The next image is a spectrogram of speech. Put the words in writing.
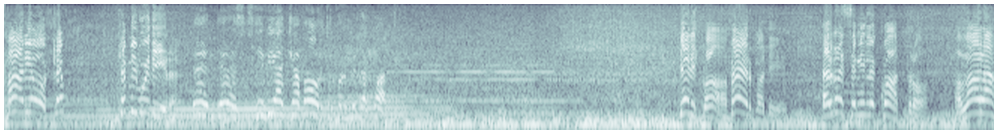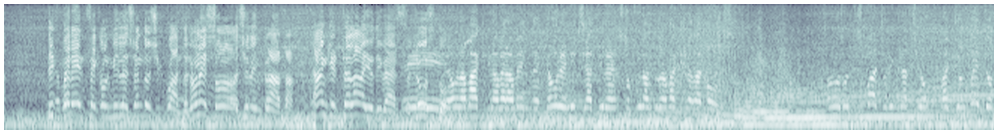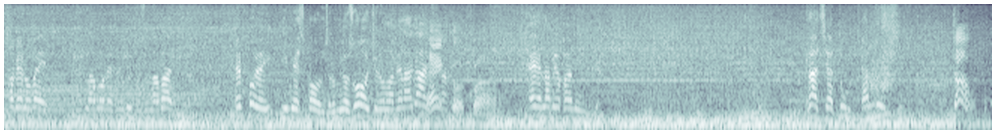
Mario, che, che mi vuoi dire? Senti, adesso si viaggia forte con il 1400. Vieni qua, fermati! RS 1400. Allora, differenze col 1150, non è solo la cilindrata, è anche il telaio diverso, Sì, giusto? È una macchina veramente che ora inizia a dire sto guidando una macchina da corsa. Sono soddisfatto, ringrazio maggiormente Ottaviano Verdi per il lavoro eseguito sulla macchina. E poi i miei sponsor, mio suocero, la mia ragazza Ecco qua. e la mia famiglia. Grazie a tutti, a Luzzi. tal.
